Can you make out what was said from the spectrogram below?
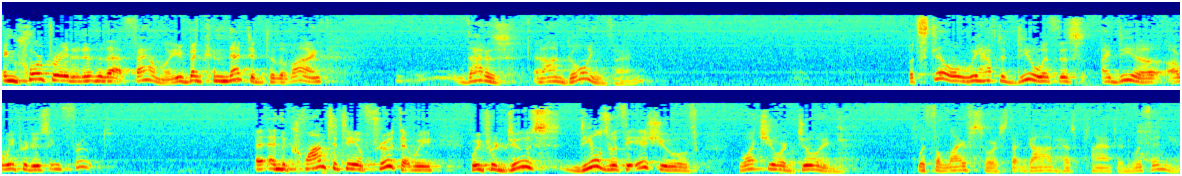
incorporated into that family, you've been connected to the vine, that is an ongoing thing. But still, we have to deal with this idea are we producing fruit? And the quantity of fruit that we, we produce deals with the issue of what you are doing with the life source that God has planted within you.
